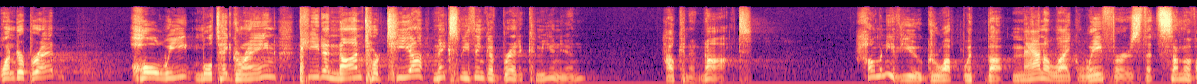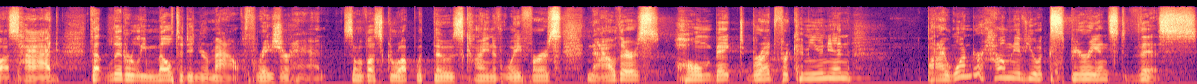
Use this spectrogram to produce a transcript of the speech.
Wonder bread? Whole wheat, multigrain, pita, naan tortilla? Makes me think of bread at communion. How can it not? How many of you grew up with the manna like wafers that some of us had that literally melted in your mouth? Raise your hand. Some of us grew up with those kind of wafers. Now there's home baked bread for communion. But I wonder how many of you experienced this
